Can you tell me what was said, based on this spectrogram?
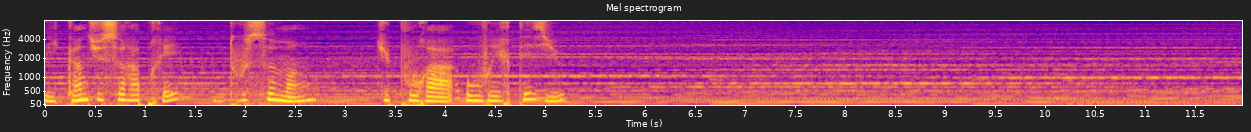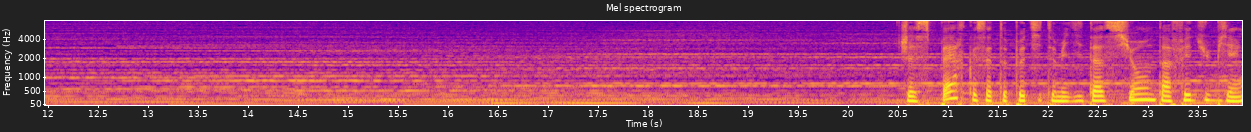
Et quand tu seras prêt, doucement, tu pourras ouvrir tes yeux J'espère que cette petite méditation t'a fait du bien.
